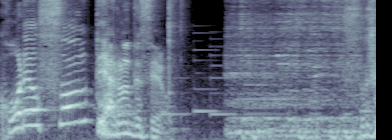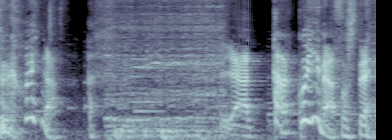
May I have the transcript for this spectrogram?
これをスンってやるんですよ。すごいな。いや、かっこいいな、そして。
